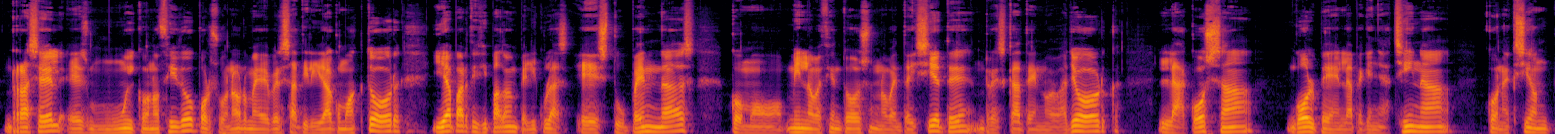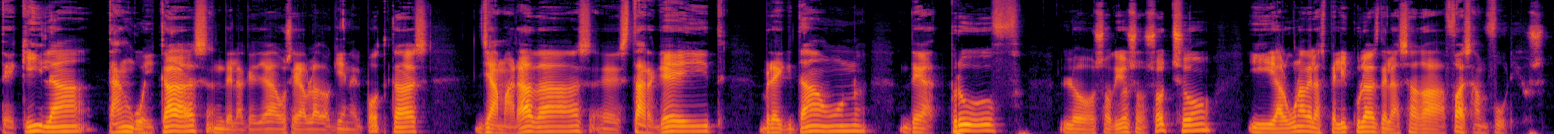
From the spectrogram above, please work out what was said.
Russell es muy conocido por su enorme versatilidad como actor y ha participado en películas estupendas como 1997, Rescate en Nueva York, La Cosa, Golpe en la Pequeña China, Conexión Tequila, Tango Cash, de la que ya os he hablado aquí en el podcast, Llamaradas, eh, Stargate, Breakdown, Death Proof, Los Odiosos 8 y alguna de las películas de la saga Fast and Furious.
